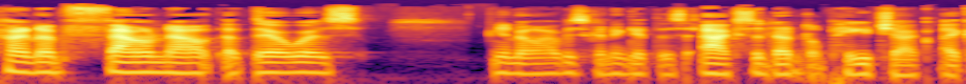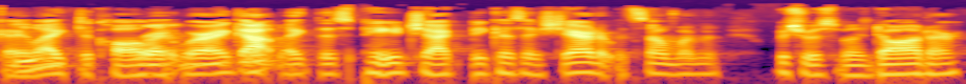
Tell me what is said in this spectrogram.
kind of found out that there was, you know, I was going to get this accidental paycheck, like I Mhm. like to call Right. it, where I got like this paycheck because I shared it with someone, which was my daughter.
